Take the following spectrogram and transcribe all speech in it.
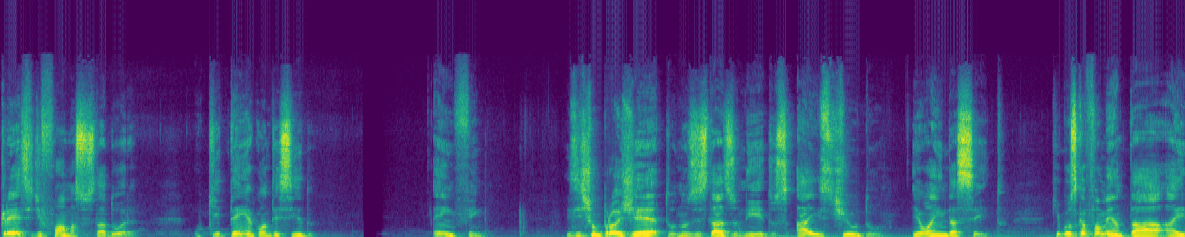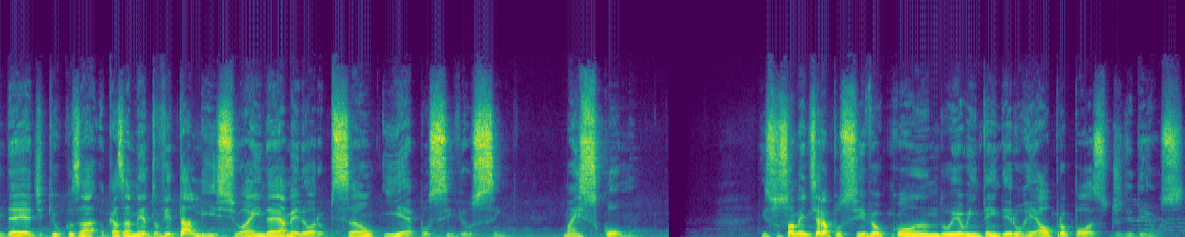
cresce de forma assustadora. O que tem acontecido? Enfim, existe um projeto nos Estados Unidos, I Still Do, eu ainda aceito, que busca fomentar a ideia de que o casamento vitalício ainda é a melhor opção e é possível sim. Mas como? Isso somente será possível quando eu entender o real propósito de Deus.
